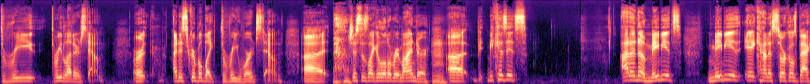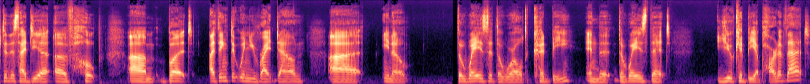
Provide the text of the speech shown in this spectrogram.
three three letters down or I just scribbled like three words down, uh, just as like a little reminder, mm. uh, b- because it's, I don't know, maybe it's, maybe it, it kind of circles back to this idea of hope. Um, but I think that when you write down, uh, you know, the ways that the world could be and the the ways that you could be a part of that,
